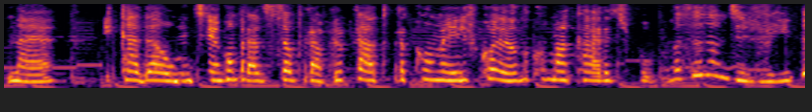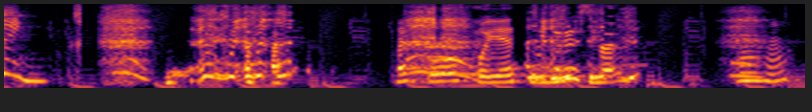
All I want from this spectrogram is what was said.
né? E cada um tinha comprado seu próprio prato pra comer. Ele ficou olhando com uma cara tipo, vocês não dividem? É fofo e é triste. Interessante. Uhum.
